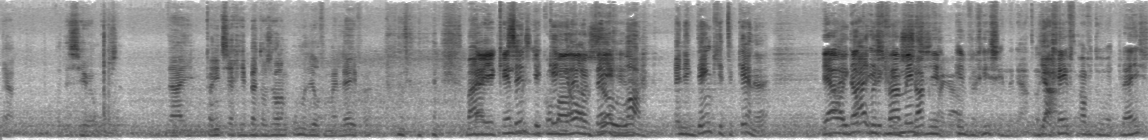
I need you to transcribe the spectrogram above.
Ja, dat is zeer. Nou, je kan niet zeggen, je bent al zo lang onderdeel van mijn leven. maar Ja, je kent- sinds je ik ken al je heel al lang zo tegen. lang en ik denk je te kennen. Ja, Maar ik- dat is ik waar mensen zich in vergissen, inderdaad. Want Ja. je geeft af en toe wat prijs.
